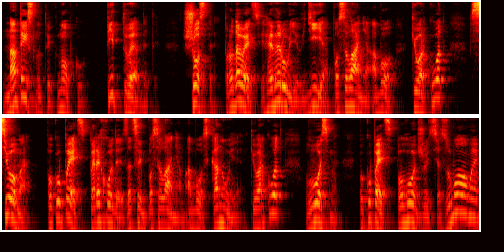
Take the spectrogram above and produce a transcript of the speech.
натиснути кнопку Підтвердити. Шосте. Продавець генерує в дія посилання або QR-код. Сьоме. Покупець переходить за цим посиланням або сканує QR-код. Восьме. Покупець погоджується з умовами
